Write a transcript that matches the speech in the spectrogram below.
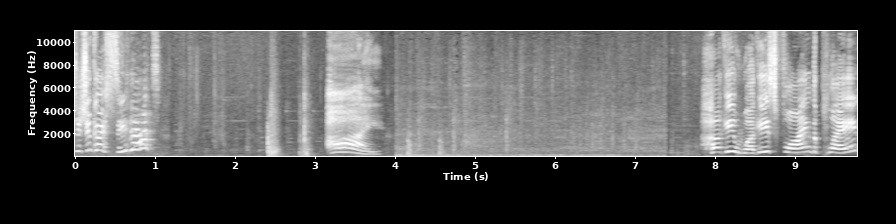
Did you guys see that? Hi. Huggy Wuggy's flying the plane?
